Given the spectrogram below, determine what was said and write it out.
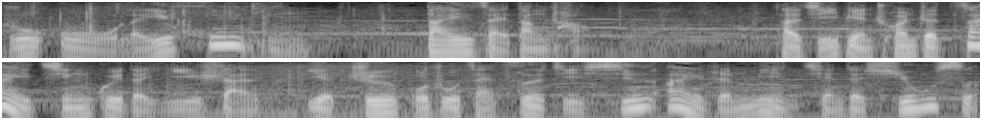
如五雷轰顶，呆在当场。他即便穿着再金贵的衣衫，也遮不住在自己心爱人面前的羞涩。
